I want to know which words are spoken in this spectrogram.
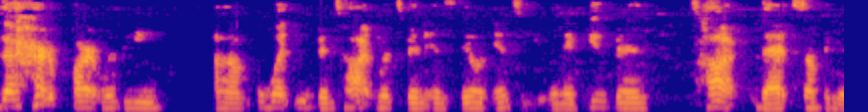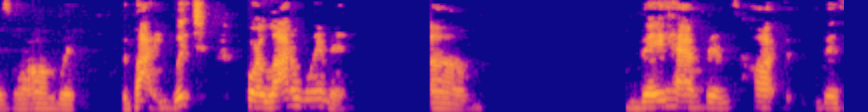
the hurt part would be um, what you've been taught, what's been instilled into you. And if you've been taught that something is wrong with the body, which for a lot of women, um, they have been taught this.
